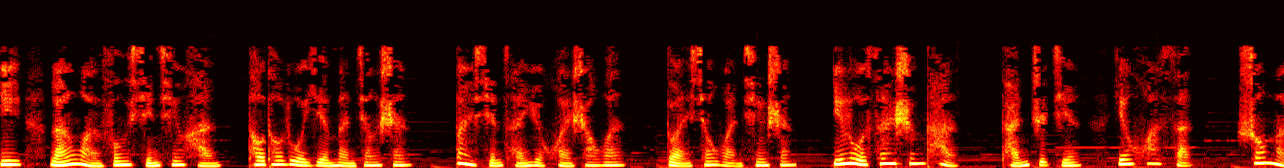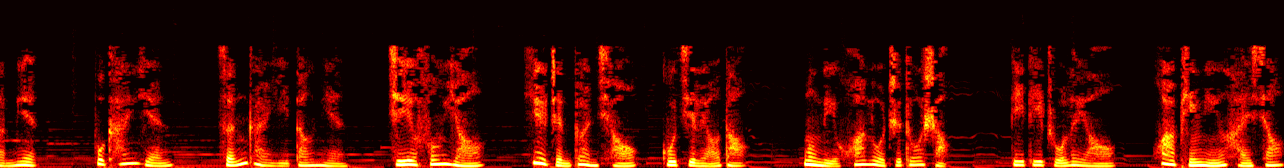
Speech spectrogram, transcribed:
一蓝晚风闲清寒，滔滔落叶漫江山。半闲残月浣沙湾，短消晚青山。一落三声叹，弹指间烟花散，霜满面，不堪言。怎敢忆当年？几夜风摇，夜枕断桥，孤寂潦倒。梦里花落知多少？滴滴烛泪熬。画屏凝寒宵，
